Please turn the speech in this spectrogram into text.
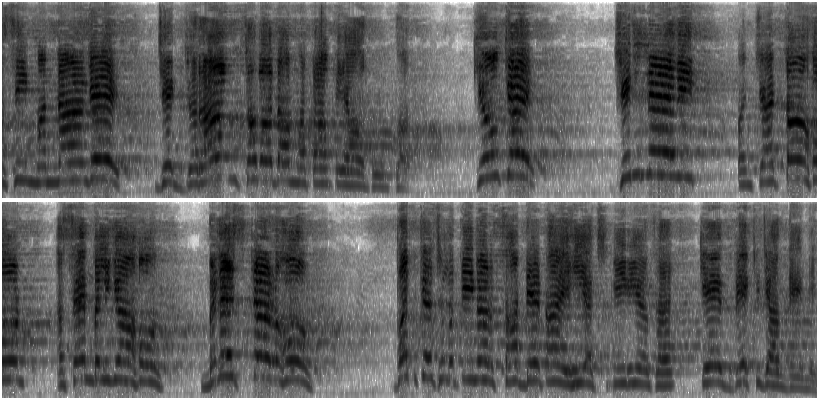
ਅਸੀਂ ਮੰਨਾਂਗੇ ਜੇ ਗ੍ਰਾਮ ਸਭਾ ਦਾ ਮਤਾ ਪਿਆ ਹੋਊਗਾ। ਕਿਉਂਕਿ ਜਿੰਨੇ ਵੀ ਪੰਚਾਇਤਾਂ ਹੋਣ, ਅਸੈਂਬਲੀਆਂ ਹੋਣ, ਮਿਨਿਸਟਰ ਹੋਣ ਬਦਕਿਸਮਤੀ ਨਾਲ ਸਾਡੇ ਤਾਂ ਇਹੀ ਐਕਸਪੀਰੀਅੰਸ ਹੈ ਕਿ ਵਿਕ ਜਾਂਦੇ ਨੇ।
